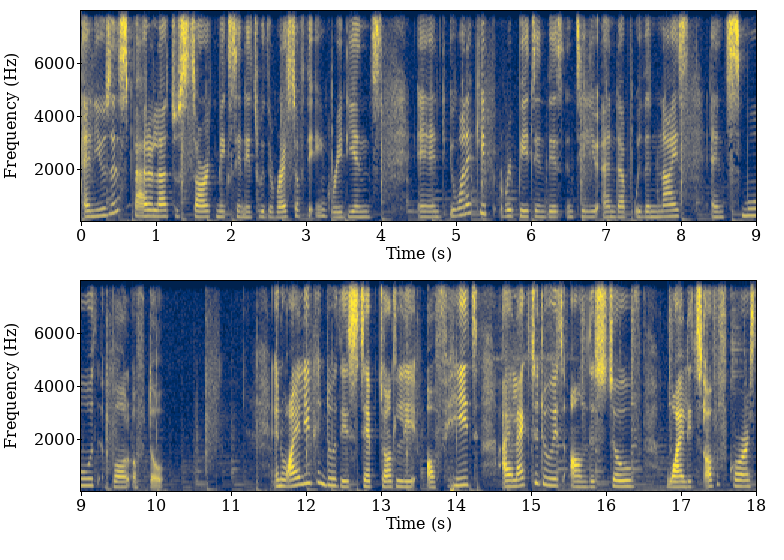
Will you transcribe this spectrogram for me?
and use a spatula to start mixing it with the rest of the ingredients. And you want to keep repeating this until you end up with a nice and smooth ball of dough. And while you can do this step totally off heat, I like to do it on the stove while it's off of course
